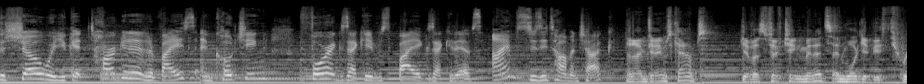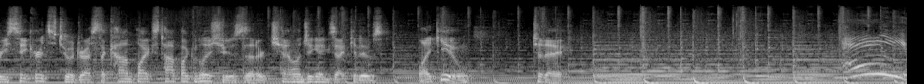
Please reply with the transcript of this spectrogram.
the show where you get targeted advice and coaching for executives by executives. I'm Susie Tomenchok. And I'm James Capps. Give us 15 minutes and we'll give you three secrets to address the complex topical issues that are challenging executives like you today. Hey,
